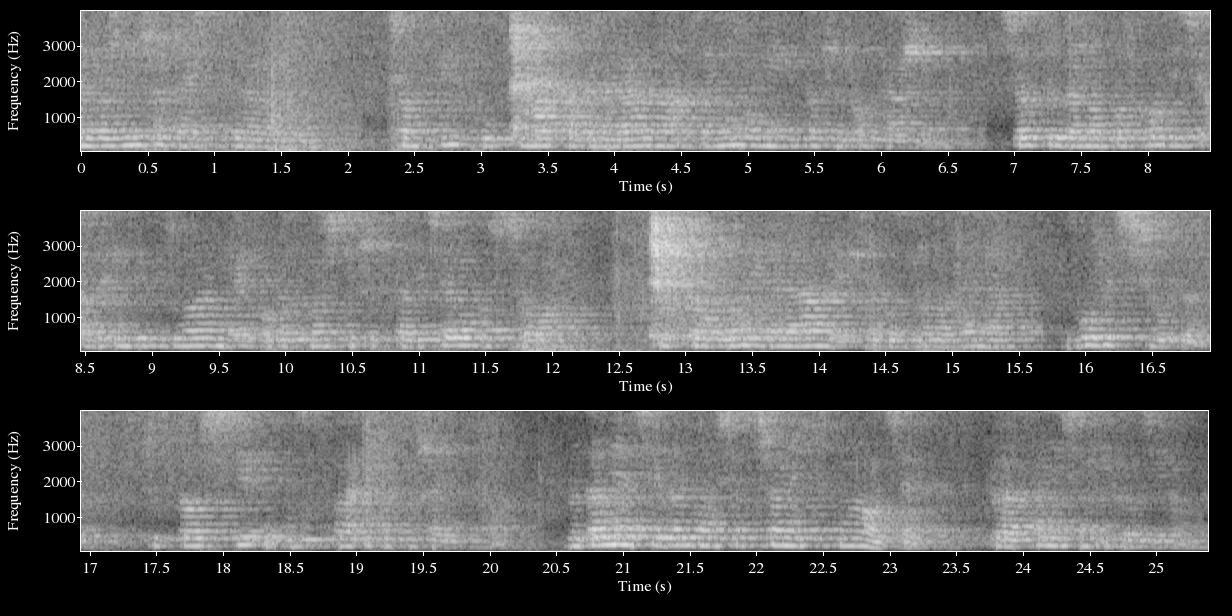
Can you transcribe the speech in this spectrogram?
najważniejsza część ceremonii. Ksiądz biskup i matka generalna zajmują miejsca przed ołtarzem. Siostry będą podchodzić, aby indywidualnie w obecności przedstawiciela Kościoła i przełożonej generalnej swego zgromadzenia złożyć śluby czystości, ubóstwa i posłuszeństwa. Wypełniać je będą siostrzanej wspólnocie, która stanie się ich rodziną.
